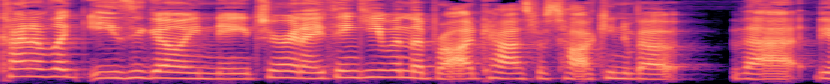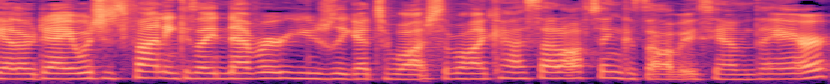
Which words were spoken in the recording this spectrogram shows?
kind of like easygoing nature and i think even the broadcast was talking about that the other day, which is funny because I never usually get to watch the broadcast that often because obviously I'm there.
